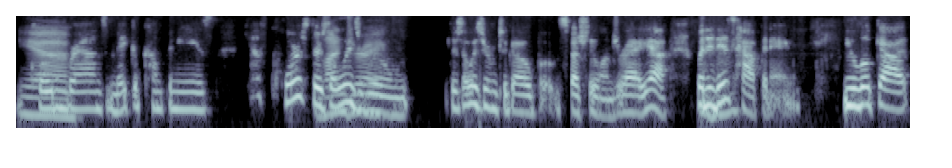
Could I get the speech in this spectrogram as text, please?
Yeah. clothing brands makeup companies yeah of course there's always room there's always room to go but especially lingerie yeah but it is Mhm. happening you look at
